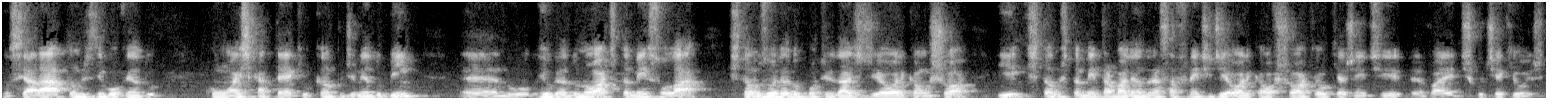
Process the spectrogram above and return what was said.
no Ceará. Estamos desenvolvendo com a Escatec o campo de Mendubim, é, no Rio Grande do Norte, também solar. Estamos olhando oportunidades de eólica onshore e estamos também trabalhando nessa frente de eólica offshore, que é o que a gente é, vai discutir aqui hoje.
